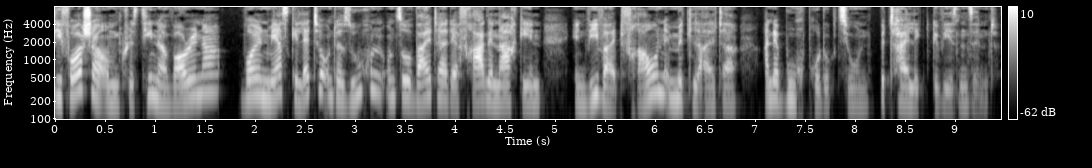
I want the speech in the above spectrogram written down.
Die Forscher um Christina Warriner wollen mehr Skelette untersuchen und so weiter der Frage nachgehen, inwieweit Frauen im Mittelalter an der Buchproduktion beteiligt gewesen sind.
